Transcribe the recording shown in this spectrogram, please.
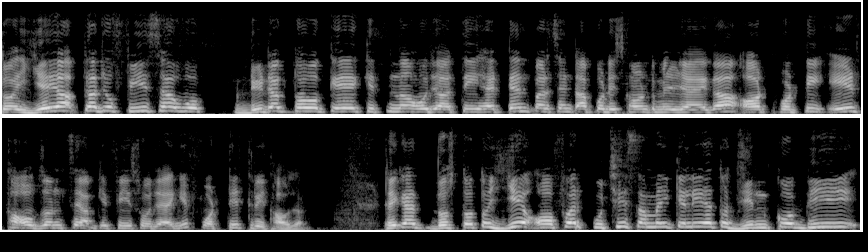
तो ये आपका जो फ़ीस है वो डिडक्ट होके कितना हो जाती है 10 परसेंट आपको डिस्काउंट मिल जाएगा और 48,000 से आपकी फ़ीस हो जाएगी 43,000 ठीक है दोस्तों तो ये ऑफ़र कुछ ही समय के लिए तो जिनको भी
